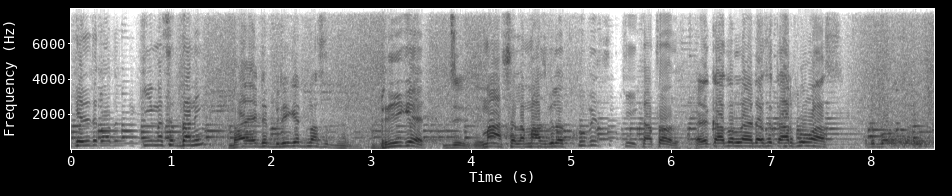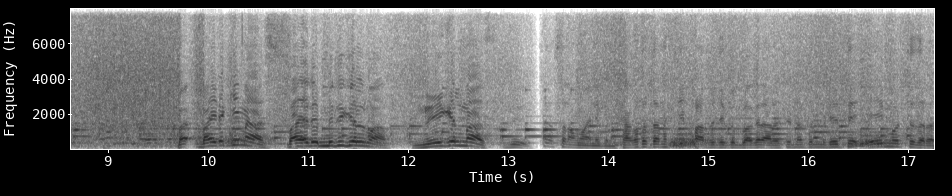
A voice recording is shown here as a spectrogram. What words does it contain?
কেজিতে কত কি মাছের দানি? ভাই এটা ব্রিগেড মাছের দানি। ব্রিগেড? জি জি। মাশাআল্লাহ মাছগুলো খুবই কি কাতল। এটা কাতল না এটা হচ্ছে কার্পু মাছ। এটা বড় ভাই- এটা কি মাছ? ভাই এটা মিডিকেল মাছ। মৃগেল মাছ? জি। আসসালামু আলাইকুম। স্বাগত জানাচ্ছি পারভেজ ব্লগের আরেকটি নতুন ভিডিওতে। এই মুহূর্তে যারা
